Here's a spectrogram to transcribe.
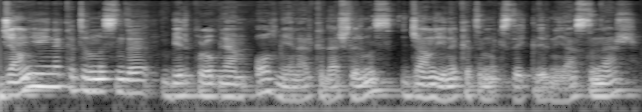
Canlı yayına katılmasında bir problem olmayan arkadaşlarımız canlı yayına katılmak istediklerini yazsınlar.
